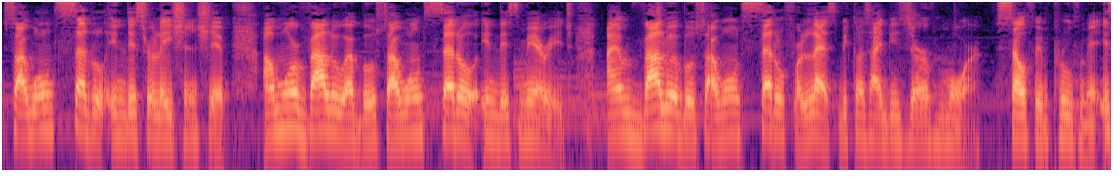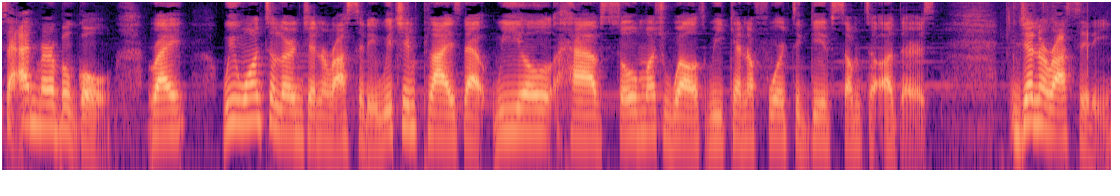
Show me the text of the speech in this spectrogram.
so I won't settle in this relationship. I'm more valuable, so I won't settle in this marriage. I am valuable, so I won't settle for less because I deserve more. Self improvement. It's an admirable goal, right? We want to learn generosity, which implies that we'll have so much wealth we can afford to give some to others. Generosity,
